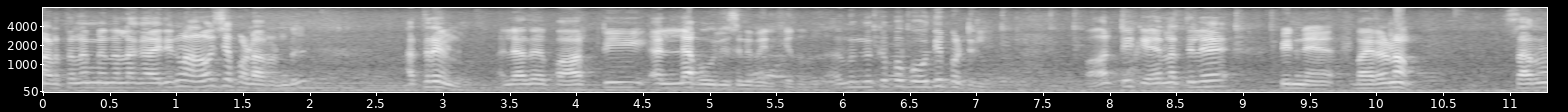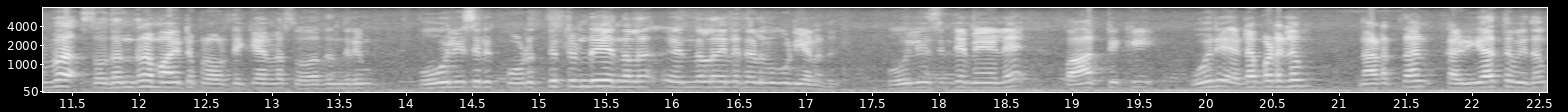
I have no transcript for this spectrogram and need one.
നടത്തണം എന്നുള്ള കാര്യങ്ങൾ ആവശ്യപ്പെടാറുണ്ട്. അത്രയേ ഉള്ളൂ. അല്ലാതെ പാർട്ടി അല്ല പോലീസിന് ഭരിക്കുന്നത്. അത് നിങ്ങൾക്കിപ്പോൾ ബോധ്യപ്പെട്ടില്ലേ? പാർട്ടി കേരളത്തിലെ പിന്നെ ഭരണം സർവ സ്വതന്ത്രമായിട്ട് പ്രവർത്തിക്കാനുള്ള സ്വാതന്ത്ര്യം പോലീസിന് കൊടുത്തിട്ടുണ്ട് എന്നുള്ള എന്നുള്ളതിന്റെ തെളിവ് കൂടിയാണത്. പോലീസിന്റെ മേലെ പാർട്ടിക്ക് ഒരു ഇടപെടലും നടത്താൻ കഴിയാത്ത വിധം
